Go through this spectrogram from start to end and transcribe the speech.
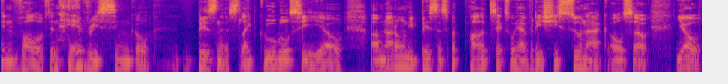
involved in every single business like Google CEO, um, not only business but politics. We have Rishi Sunak also. Yo,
